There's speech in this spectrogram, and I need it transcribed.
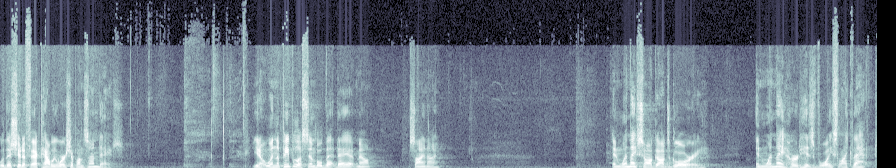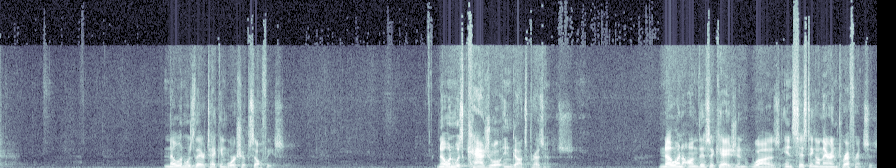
Well, this should affect how we worship on Sundays. You know, when the people assembled that day at Mount Sinai, and when they saw God's glory, and when they heard his voice like that, no one was there taking worship selfies. No one was casual in God's presence. No one on this occasion was insisting on their own preferences.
